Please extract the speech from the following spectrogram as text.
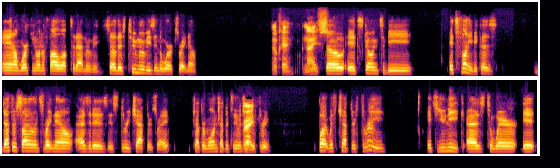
and I'm working on a follow up to that movie. So there's two movies in the works right now. Okay. Nice. So it's going to be. It's funny because Death or Silence right now, as it is, is three chapters, right? Chapter one, chapter two, and chapter Right. three. But with chapter three, it's unique as to where it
